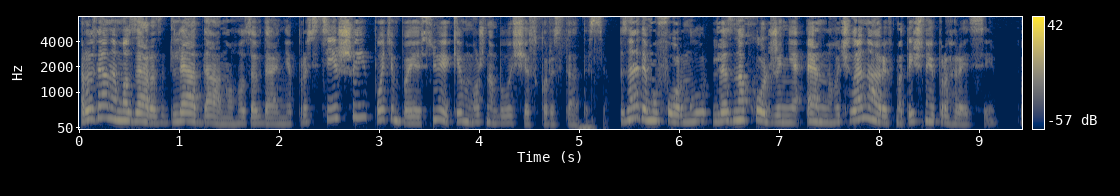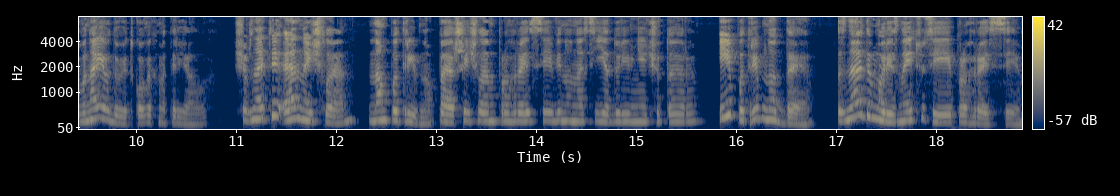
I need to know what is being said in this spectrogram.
Розглянемо зараз для даного завдання простіший, потім поясню, яким можна було ще скористатися. Знайдемо формулу для знаходження n-го члена арифметичної прогресії. Вона є в довідкових матеріалах. Щоб знайти n-ний член, нам потрібно перший член прогресії, він у нас є дорівнює 4, і потрібно d. Знайдемо різницю цієї прогресії.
